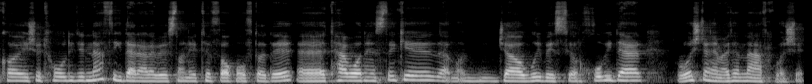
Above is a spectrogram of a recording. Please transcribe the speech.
کاهش تولید نفتی در عربستان اتفاق افتاده توانسته که جوابی بسیار خوبی در رشد قیمت نفت باشه.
